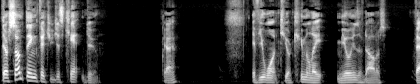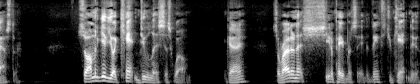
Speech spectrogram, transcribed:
There are some things that you just can't do. Okay? If you want to accumulate millions of dollars faster. So I'm going to give you a can't do list as well. Okay? So write on that sheet of paper, and say the things that you can't do.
